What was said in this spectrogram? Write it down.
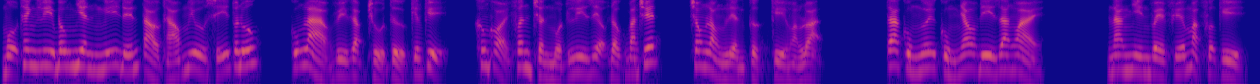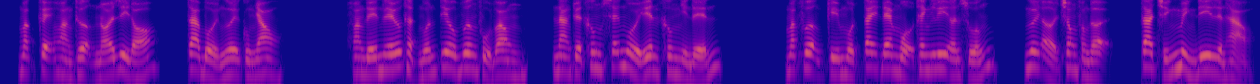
Mộ Thanh Ly bỗng nhiên nghĩ đến Tào Tháo mưu sĩ tuân úc, cũng là vì gặp chủ tử kiên kỵ, không khỏi phân trần một ly rượu độc ban chết, trong lòng liền cực kỳ hoảng loạn. Ta cùng ngươi cùng nhau đi ra ngoài. Nàng nhìn về phía Mạc Phượng Kỳ, mặc kệ Hoàng thượng nói gì đó, ta bồi ngươi cùng nhau. Hoàng đế nếu thật muốn tiêu vương phủ vong, nàng tuyệt không sẽ ngồi yên không nhìn đến. Mạc Phượng Kỳ một tay đem mộ thanh ly ấn xuống, ngươi ở trong phòng đợi, ta chính mình đi liền hảo.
